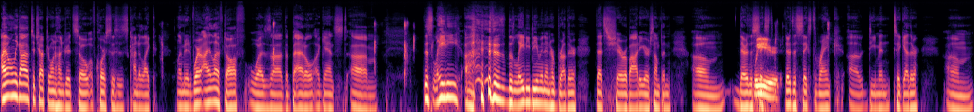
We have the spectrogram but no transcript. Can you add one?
I only got up to chapter 100, so of course this is kind of like limited. Where I left off was uh, the battle against um, this lady, uh, the lady demon and her brother. That's Sharabati or something. Um, they're the Weird. sixth. They're the sixth rank uh, demon together. Um,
